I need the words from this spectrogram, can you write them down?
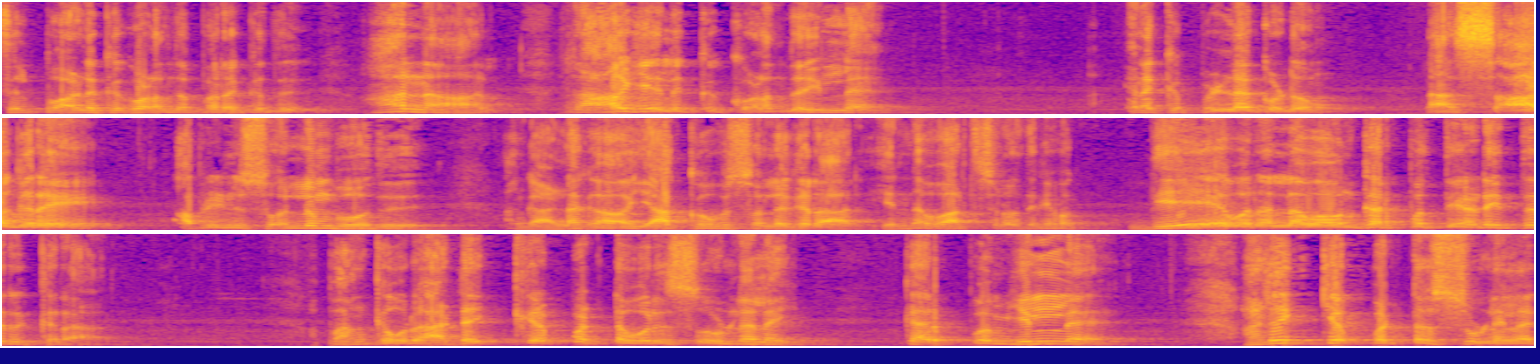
சில்பாளுக்கு குழந்த பிறக்குது. ஆனால் ராகேலுக்கு குழந்தை இல்லை. எனக்கு பிள்ளை கொடும் நான் சாகுறேன் அப்படின்னு சொல்லும்போது அங்கே அழகா யாக்கோபு சொல்லுகிறார் என்ன வார்த்தை சொல்ல தெரியுமா? தேவன் அல்லவா அவன் கற்பத்தை அடைத்திருக்கிறார். அப்போ அங்கே ஒரு அடைக்கப்பட்ட ஒரு சூழ்நிலை கற்பம் இல்லை. அடைக்கப்பட்ட சூழ்நிலை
